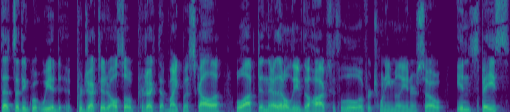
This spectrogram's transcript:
That's, I think, what we had projected. Also, project that Mike Muscala will opt in there. That'll leave the Hawks with a little over 20 million or so in space.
